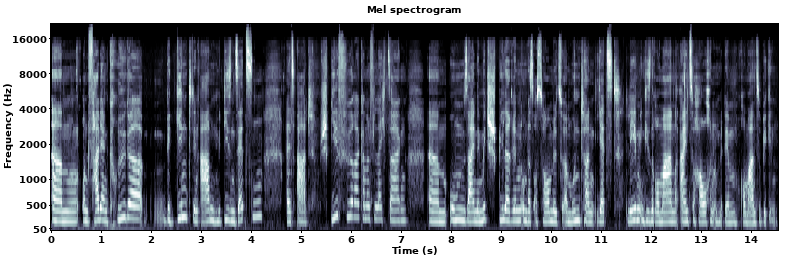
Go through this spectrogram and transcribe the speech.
Ähm, und Fabian Krüger beginnt den Abend mit diesen Sätzen als Art Spielführer, kann man vielleicht sagen, ähm, um seine Mitspielerinnen, um das Ensemble zu ermuntern, jetzt Leben in diesen Roman einzuhauchen und mit dem Roman zu beginnen.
